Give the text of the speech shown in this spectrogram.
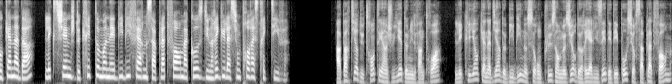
Au Canada, l'exchange de crypto-monnaie Bibi ferme sa plateforme à cause d'une régulation trop restrictive. À partir du 31 juillet 2023, les clients canadiens de Bibi ne seront plus en mesure de réaliser des dépôts sur sa plateforme.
